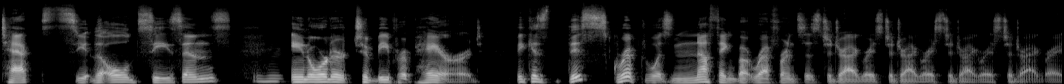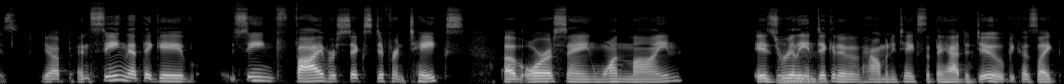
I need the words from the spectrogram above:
texts, the old seasons in order to be prepared because this script was nothing but references to drag race to drag race to drag race to drag race Yep. And seeing that they gave, seeing five or six different takes of Aura saying one line is really Mhm. indicative of how many takes that they had to do because, like,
